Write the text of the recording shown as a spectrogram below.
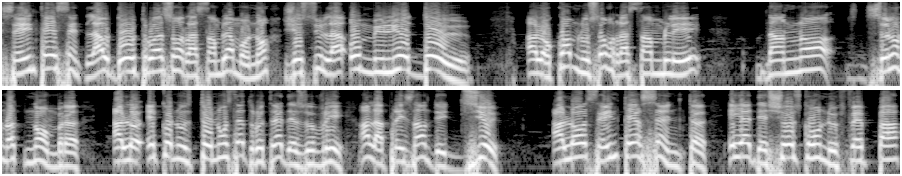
c'est une terre sainte. Là où deux ou trois sont rassemblés à mon nom, je suis là au milieu d'eux. Alors, comme nous sommes rassemblés dans selon notre nombre, alors, et que nous tenons cette retraite des ouvriers en la présence de Dieu, alors c'est une terre sainte. Et il y a des choses qu'on ne fait pas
